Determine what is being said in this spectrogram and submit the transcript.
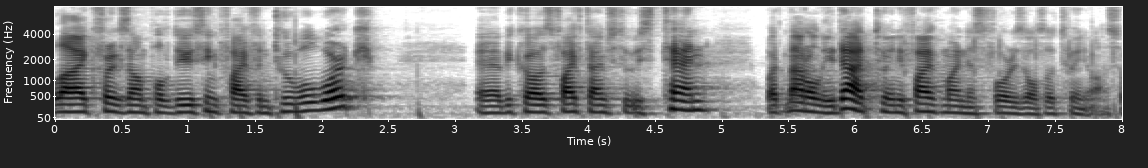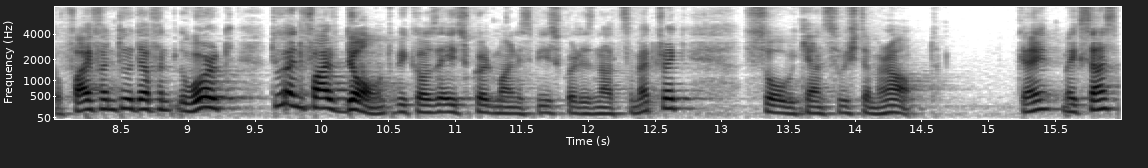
Like, for example, do you think 5 and 2 will work? Uh, because 5 times 2 is 10. But not only that, 25 minus 4 is also 21. So 5 and 2 definitely work. 2 and 5 don't because a squared minus b squared is not symmetric. So we can't switch them around. Okay, makes sense?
